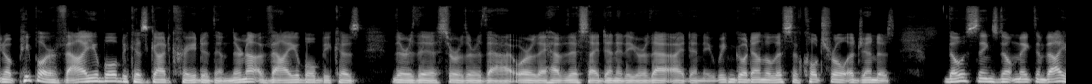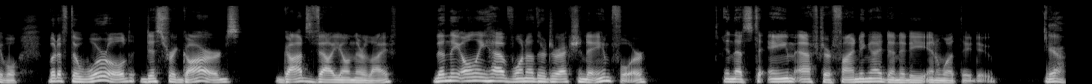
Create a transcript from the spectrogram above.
You know, people are valuable because God created them. They're not valuable because they're this or they're that, or they have this identity or that identity. We can go down the list of cultural agendas. Those things don't make them valuable. But if the world disregards God's value on their life, then they only have one other direction to aim for, and that's to aim after finding identity in what they do. Yeah.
